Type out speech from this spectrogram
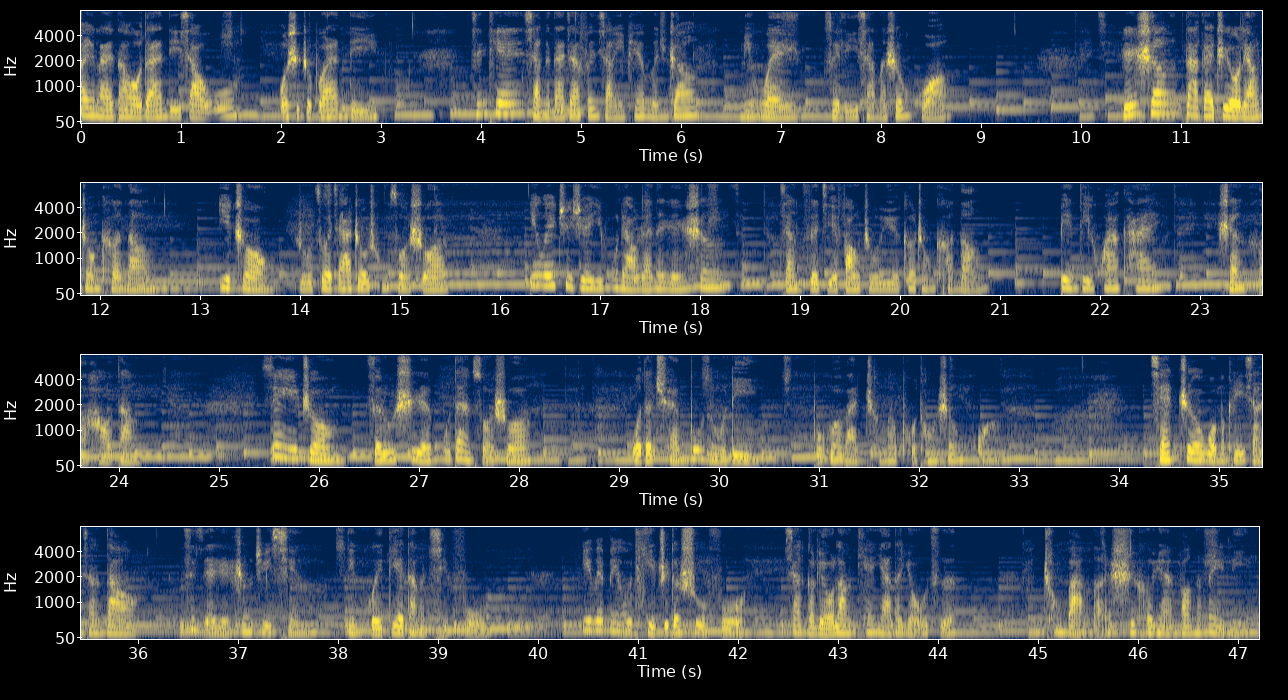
欢迎来到我的安迪小屋，我是主播安迪。今天想跟大家分享一篇文章，名为《最理想的生活》。人生大概只有两种可能，一种如作家周冲所说，因为拒绝一目了然的人生，将自己放逐于各种可能，遍地花开，山河浩荡；另一种则如诗人穆旦所说，我的全部努力，不过完成了普通生活。前者我们可以想象到，自己的人生剧情定会跌宕起伏。因为没有体制的束缚，像个流浪天涯的游子，充满了诗和远方的魅力。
